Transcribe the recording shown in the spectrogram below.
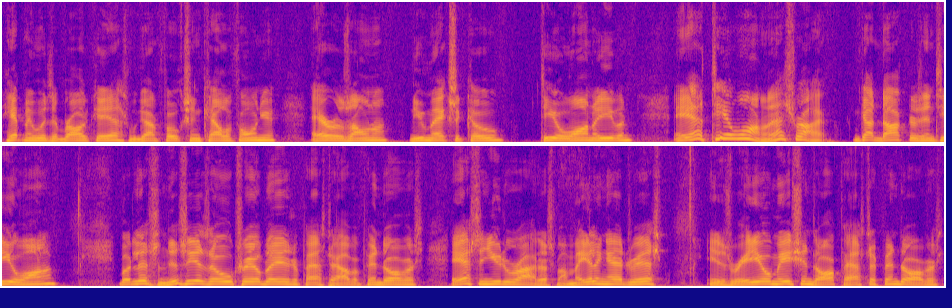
help me with the broadcast. We got folks in California, Arizona, New Mexico, Tijuana, even. Yeah, Tijuana, that's right. Got doctors in Tijuana. But listen, this is Old Trailblazer, Pastor Albert Pendarvis, asking you to write us. My mailing address is Radio Missions or Pastor Pendarvis,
